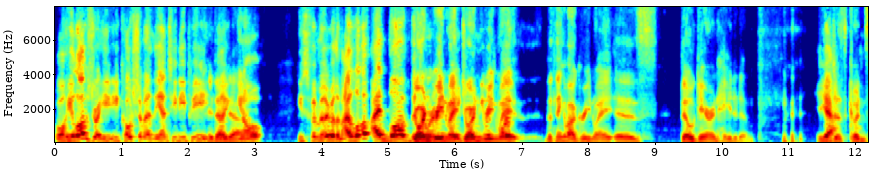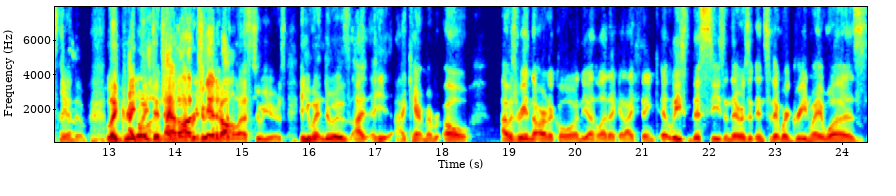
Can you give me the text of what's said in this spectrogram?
Well, he loves Jordan. He, he coached him at the NTDP. He did, like, yeah. You know, he's familiar with him. I love. I love the Jordan, Greenway. thing. Jordan He Greenway. worth- The thing about Greenway is Bill Guerin hated him. he Yeah. just couldn't stand him. Like Greenway didn't have opportunity for the last two years. He went into his I he I can't remember. Oh, I was reading the article in the Athletic, and I think at least this season there was an incident where Greenway was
